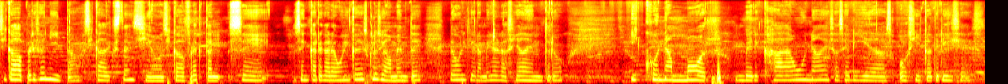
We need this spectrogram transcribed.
Si cada personita, si cada extensión, si cada fractal se, se encargará única y exclusivamente de voltear a mirar hacia adentro y con amor ver cada una de esas heridas o cicatrices,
